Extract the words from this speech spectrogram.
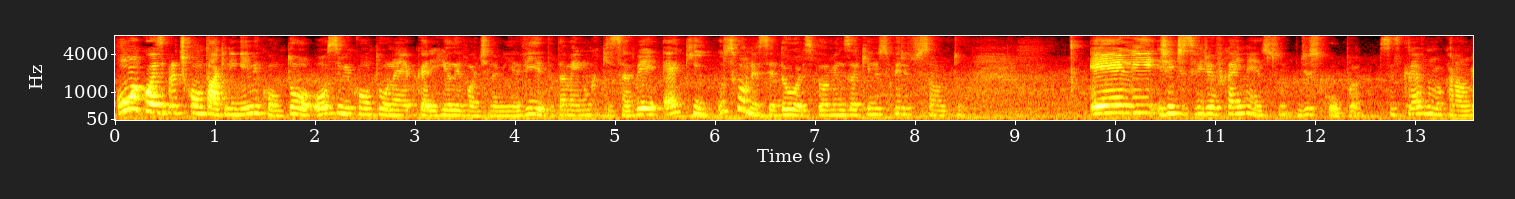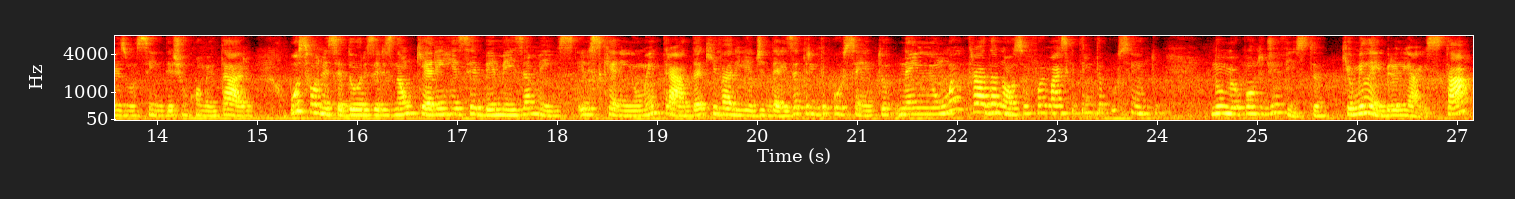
Uma coisa para te contar que ninguém me contou, ou se me contou na época era irrelevante na minha vida, também nunca quis saber, é que os fornecedores, pelo menos aqui no Espírito Santo, ele. Gente, esse vídeo vai ficar imenso. Desculpa. Se inscreve no meu canal mesmo assim, deixa um comentário. Os fornecedores, eles não querem receber mês a mês. Eles querem uma entrada que varia de 10 a 30%. Nenhuma entrada nossa foi mais que 30%, no meu ponto de vista. Que eu me lembro, aliás, tá?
